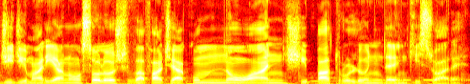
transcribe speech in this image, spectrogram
Gigi Mariano Soloș va face acum 9 ani și 4 luni de închisoare.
